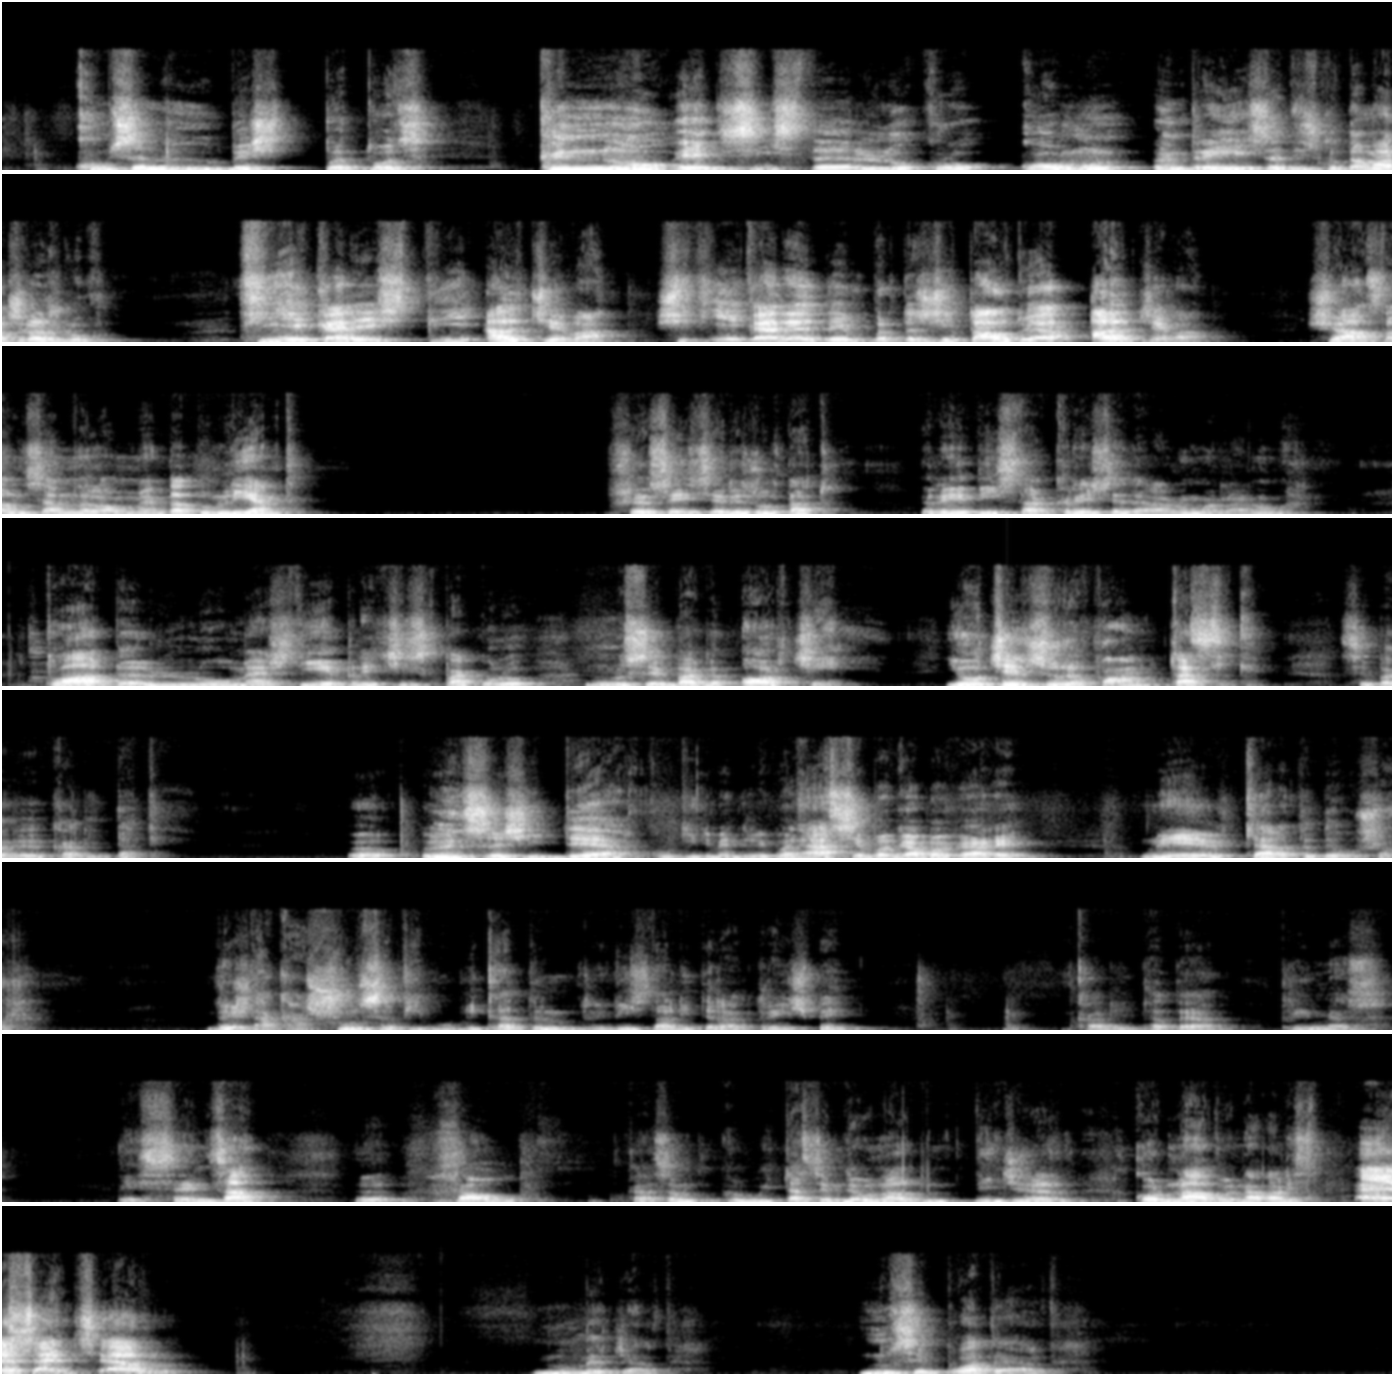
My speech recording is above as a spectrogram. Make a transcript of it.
cum să nu iubești pe toți când nu există lucru comun între ei să discutăm același lucru? Fiecare știe altceva și fiecare de împărtășit altuia altceva. Și asta înseamnă la un moment dat un liant. Și ăsta este rezultatul. Revista crește de la număr la număr. Toată lumea știe precis că pe acolo nu se bagă orice. E o cenzură fantastică. Se bagă calitate. Ă, însă și ideea, cu ghilimele de rigoare, a se băga băgare, nu e chiar atât de ușor. Deci dacă ajuns să fii publicat în revista Litera 13, calitatea primează. Esența ă, sau ca să că uitasem de un alt inginer cornavă, navalist. Esențial! Nu merge altfel. Nu se poate altfel.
